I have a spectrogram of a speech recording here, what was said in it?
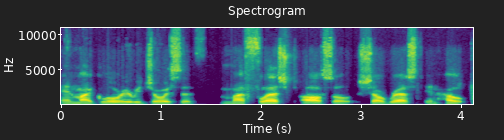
and my glory rejoiceth. My flesh also shall rest in hope.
